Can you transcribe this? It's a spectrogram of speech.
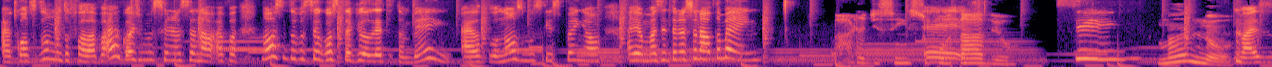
Aí quando todo mundo falava, ah, eu gosto de música nacional. Aí eu falava, nossa, então você gosta da Violeta também? Aí ela falou, nossa, música em espanhol. Aí eu, mas internacional também. Para de ser insuportável. Sim. Mano. Mas,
